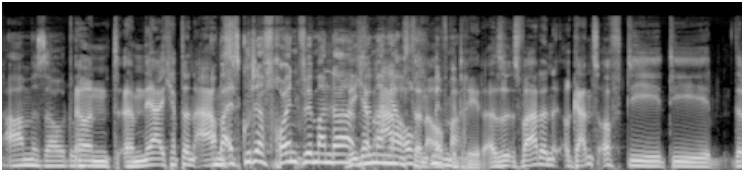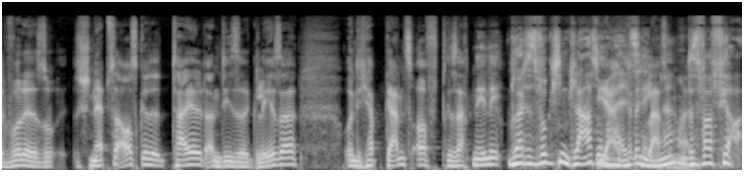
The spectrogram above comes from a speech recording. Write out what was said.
Arme Sau, du. Und ähm, ja, ich habe dann abends. Aber als guter Freund will man da. Nee, ich habe abends ja auch dann mitmachen. aufgedreht. Also es war dann ganz oft die, die, da wurde so Schnäpse ausgeteilt an diese Gläser und ich habe ganz oft gesagt, nee, nee. Du hattest wirklich ein Glas um ja, Hals hängen, ne? Und das war für,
